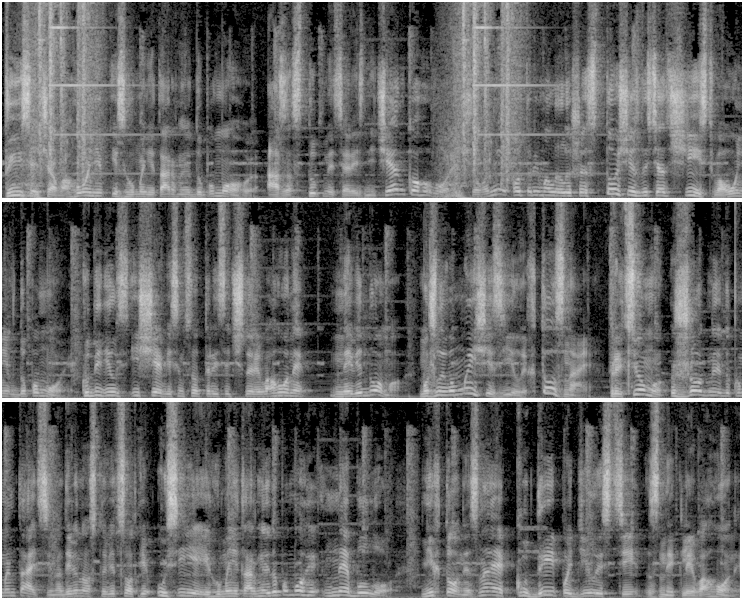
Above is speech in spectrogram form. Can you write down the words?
тисяча вагонів із гуманітарною допомогою. А заступниця Різніченко говорить, що вони отримали лише 166 вагонів допомоги. Куди ділись іще 834 вагони, невідомо. Можливо, миші з'їли, хто знає. При цьому жодної документації на 90% усієї гуманітарної допомоги не було. Ніхто не знає, куди поділись ці зниклі вагони.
